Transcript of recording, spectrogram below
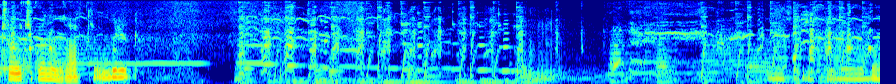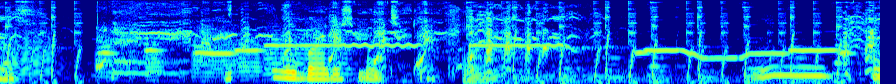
Что у тебя на завтра будет? Улыбались мальчики. Не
